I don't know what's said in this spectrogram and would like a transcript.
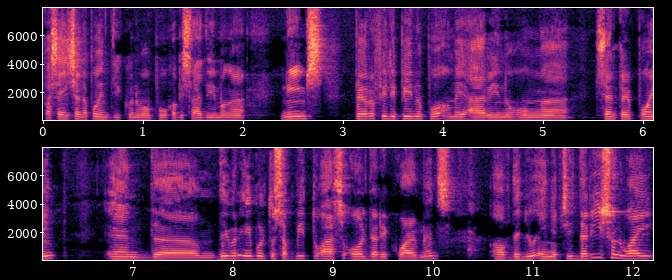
pasensya na po, hindi ko naman po kabisado yung mga names, pero Filipino po ang may-ari noong uh, center point. And um, they were able to submit to us all the requirements of the new NFC. The reason why,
